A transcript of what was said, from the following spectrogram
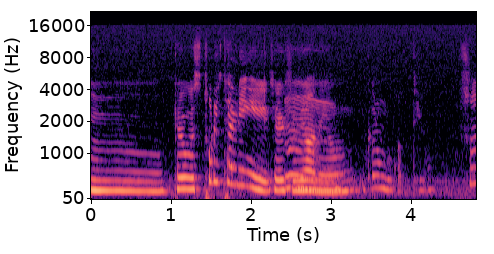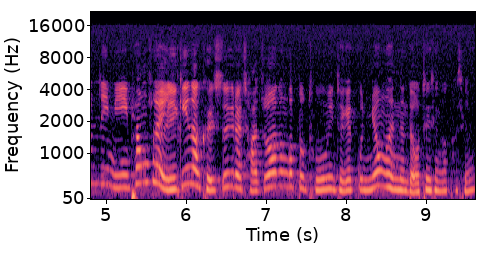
음, 결국 스토리텔링이 제일 중요하네요. 음, 그런 것 같아요. 수님이 평소에 일기나 글쓰기를 자주 하는 것도 도움이 되겠군요 했는데 어떻게 생각하세요?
